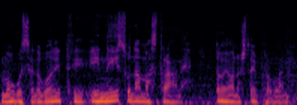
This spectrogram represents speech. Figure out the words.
mogu se dogoditi i nisu nama strane. To je ono što je problem.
